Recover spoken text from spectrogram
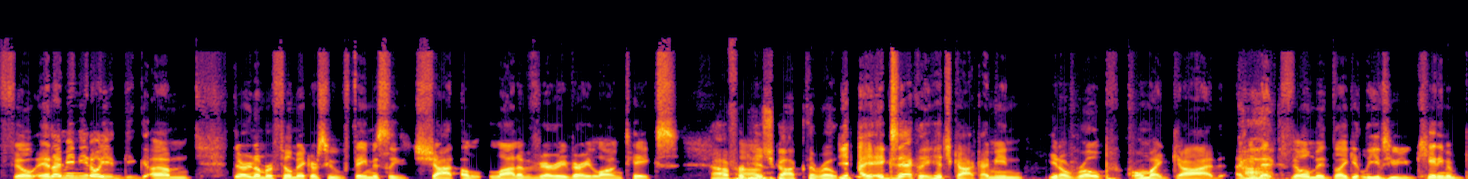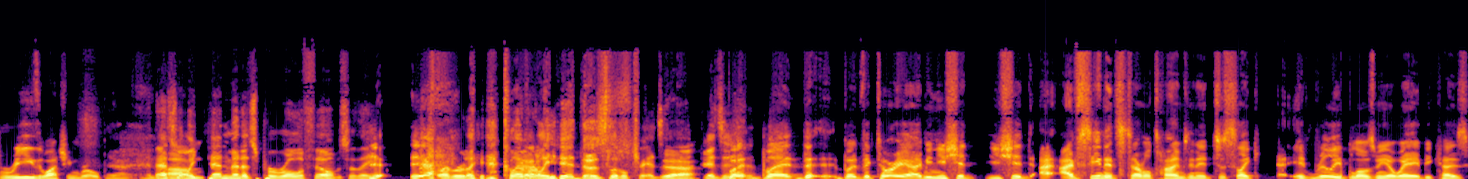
film, and I mean, you know, you, um, there are a number of filmmakers who famously shot a lot of very, very long takes. Alfred um, Hitchcock, The Rope. Yeah, exactly. Hitchcock. I mean, you know, Rope. Oh my God. I mean, that film, it like it leaves you, you can't even breathe watching Rope. Yeah, and that's only Um, ten minutes per roll of film, so they Yeah. Yeah. cleverly cleverly hid those little transi- Yeah. transitions. but but the, but Victoria, I mean, you should you should. I, I've seen it several times, and it just like it really blows me away because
